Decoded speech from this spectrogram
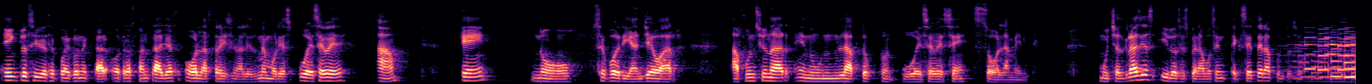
e inclusive se puede conectar otras pantallas o las tradicionales memorias USB A que no se podrían llevar a funcionar en un laptop con USB-C solamente. Muchas gracias y los esperamos en texetera.com.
